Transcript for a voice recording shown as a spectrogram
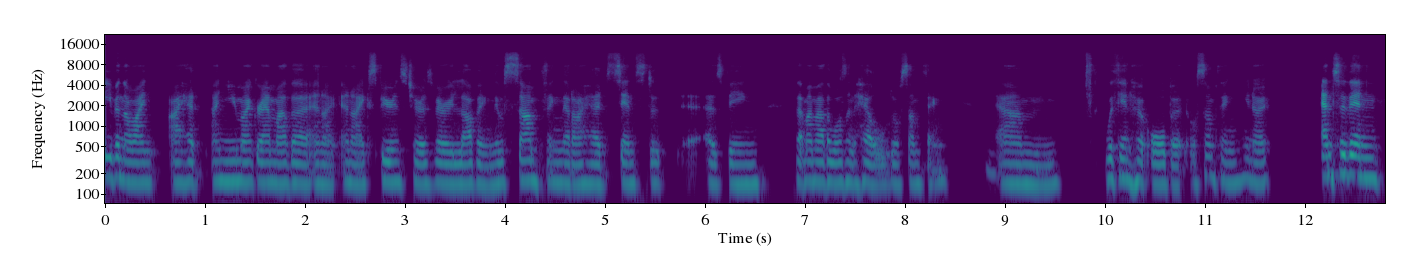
even though I, I had I knew my grandmother and I and I experienced her as very loving, there was something that I had sensed as being that my mother wasn't held or something mm. um, within her orbit or something, you know. And so then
